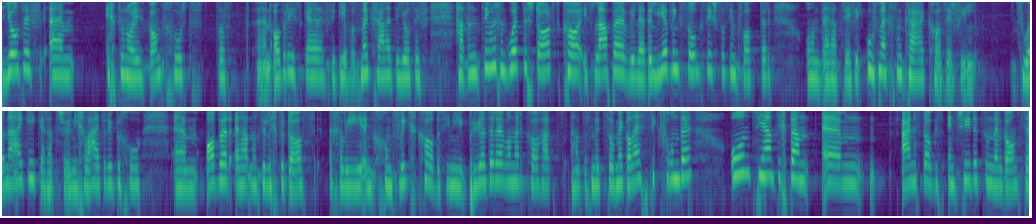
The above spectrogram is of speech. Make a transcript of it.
Der Josef, ähm, ich tue euch ganz kurz das, einen Abriss geben, für die, die es nicht kennen. Der Josef hat einen ziemlich guten Start ins Leben, weil er der Lieblingssohn war von seinem Vater. Und er hat sehr viel Aufmerksamkeit, sehr viel Zuneigung. Er hat schöne Kleider bekommen. Ähm, aber er hat natürlich durch das ein einen Konflikt gehabt. Oder seine Brüder, die er hatte, haben das nicht so mega lässig gefunden. Und sie haben sich dann ähm, eines Tages entschieden, um dem Ganzen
